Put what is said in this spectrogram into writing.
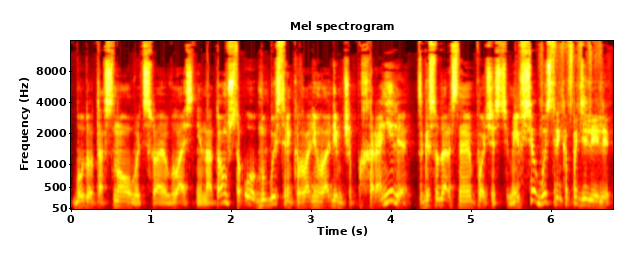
будут основывать свою власть не на том, что «О, мы быстренько Владимира Владимировича похоронили с государственными почестями, и все быстренько поделили».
